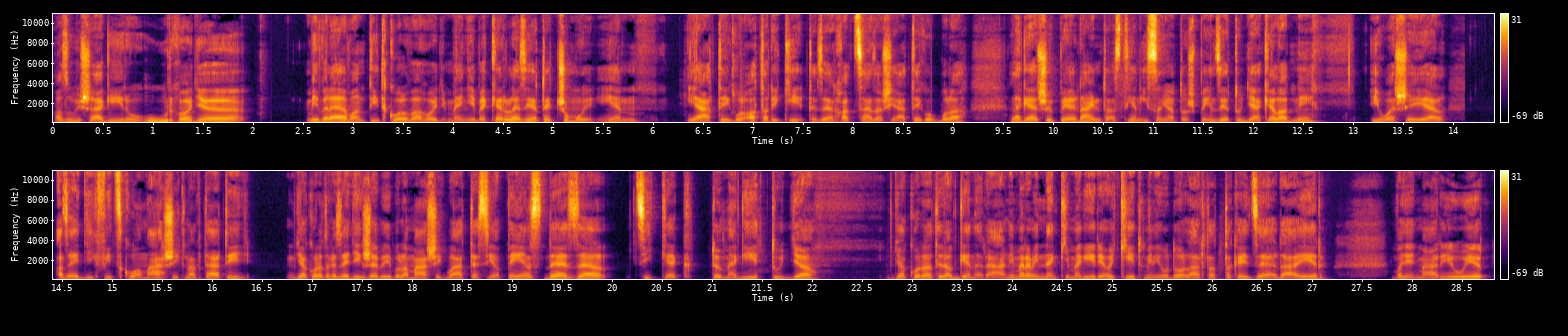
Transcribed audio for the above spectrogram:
az újságíró úr, hogy mivel el van titkolva, hogy mennyibe kerül, ezért egy csomó ilyen játékból, Atari 2600-as játékokból a legelső példányt, azt ilyen iszonyatos pénzért tudják eladni, jó eséllyel az egyik fickó a másiknak, tehát így gyakorlatilag az egyik zsebéből a másikba átteszi a pénzt, de ezzel cikkek tömegét tudja gyakorlatilag generálni, mert mindenki megírja, hogy két millió dollárt adtak egy Zeldáért, vagy egy Márióért,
